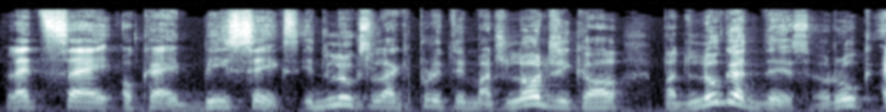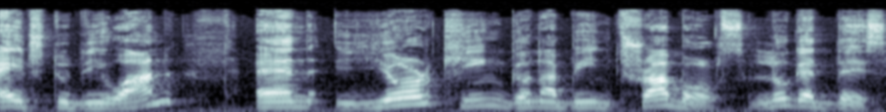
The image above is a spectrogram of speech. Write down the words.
let's say, okay, b6, it looks like pretty much logical, but look at this, rook h to d1, and your king gonna be in troubles. Look at this.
